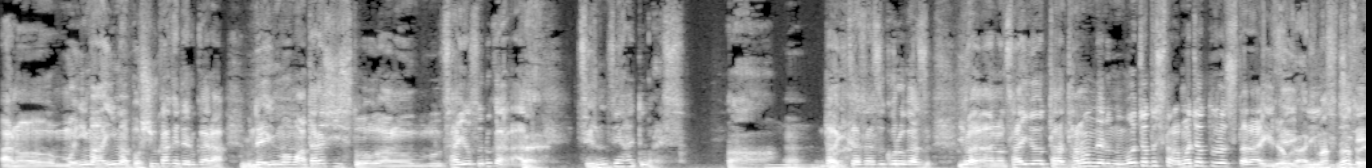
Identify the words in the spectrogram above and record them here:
あの、もう今、今募集かけてるから、で、今もう新しい人を、あの、採用するから、はい全然入ってこないです。ああ。うん。だから、行かさず転がず、今、あの、採用た頼んでるの、もうちょっとしたら、もうちょっとしたら、言うてよくありますな1そうい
